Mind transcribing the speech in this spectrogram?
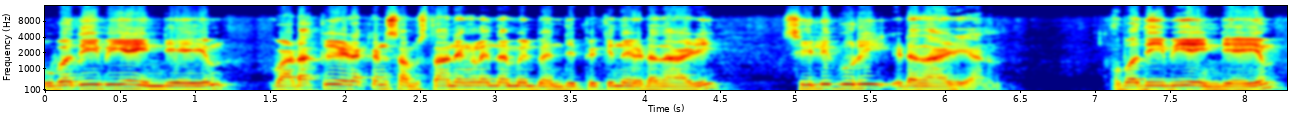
ഉപദ്വീപീയ ഇന്ത്യയെയും വടക്ക് കിഴക്കൻ സംസ്ഥാനങ്ങളെയും തമ്മിൽ ബന്ധിപ്പിക്കുന്ന ഇടനാഴി സിലിഗുറി ഇടനാഴിയാണ്. ഉപദ്വീപീയ ഇന്ത്യയെയും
